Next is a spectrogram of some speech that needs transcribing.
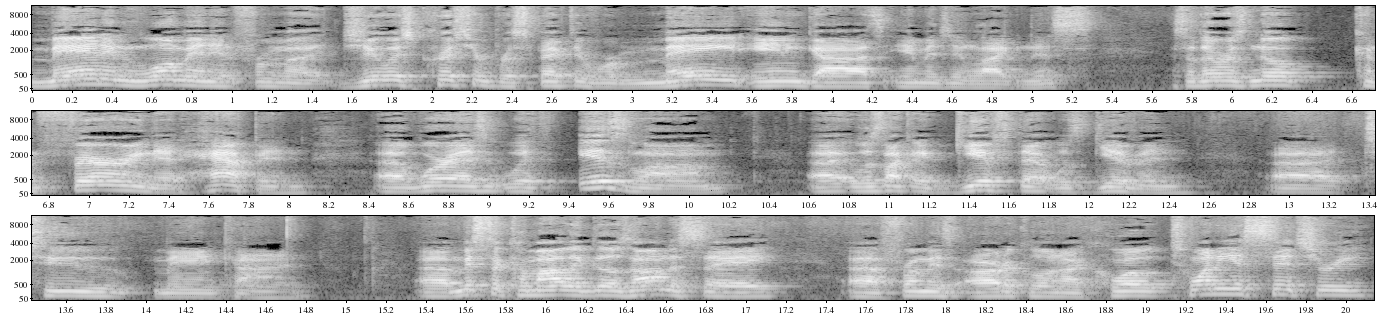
man and woman, and from a Jewish Christian perspective, were made in God's image and likeness. So there was no conferring that happened. Uh, whereas with Islam, uh, it was like a gift that was given uh, to mankind. Uh, Mr. Kamali goes on to say uh, from his article, and I quote 20th century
